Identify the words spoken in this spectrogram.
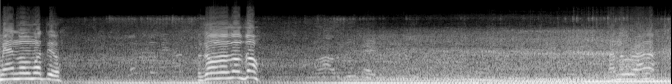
म्यानुअल मात्रै हो जाउँ जाउँ जाउँ जाउँ खानु कुरो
